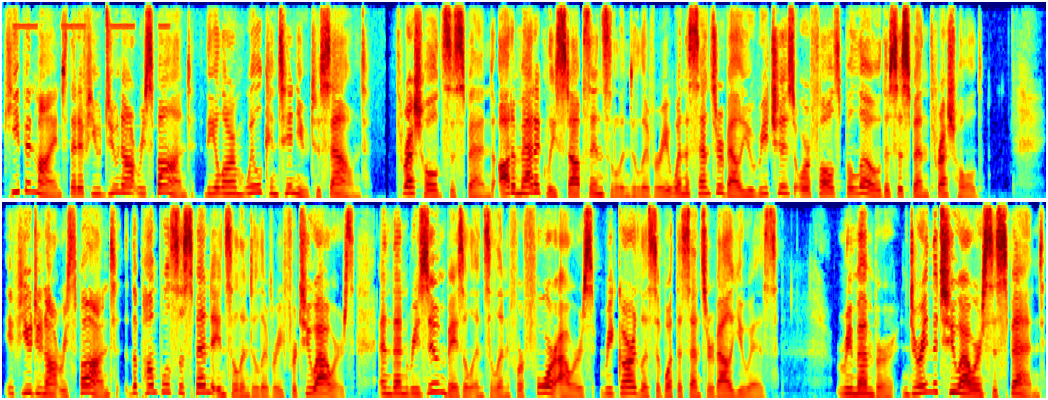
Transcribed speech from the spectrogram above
Keep in mind that if you do not respond, the alarm will continue to sound. Threshold Suspend automatically stops insulin delivery when the sensor value reaches or falls below the suspend threshold. If you do not respond, the pump will suspend insulin delivery for two hours and then resume basal insulin for four hours, regardless of what the sensor value is. Remember, during the two hour suspend,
